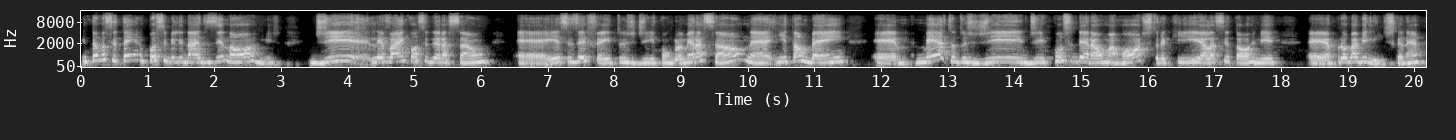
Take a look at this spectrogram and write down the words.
Então, você tem possibilidades enormes de levar em consideração é, esses efeitos de conglomeração, né, e também é, métodos de, de considerar uma amostra que ela se torne é, probabilística, né.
